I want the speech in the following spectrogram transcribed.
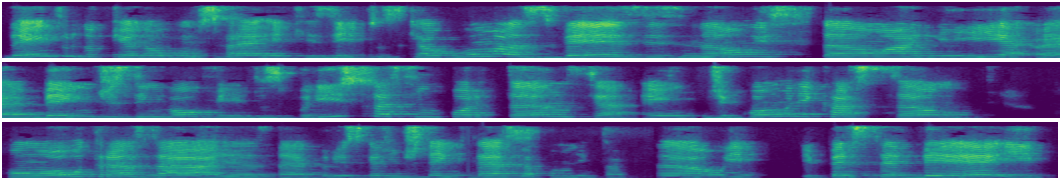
dentro do piano alguns pré-requisitos que algumas vezes não estão ali é, bem desenvolvidos. Por isso essa importância em, de comunicação com outras áreas, né? Por isso que a gente tem que ter essa comunicação e, e perceber e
